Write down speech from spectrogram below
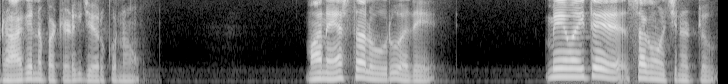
రాగిన పట్టడికి చేరుకున్నాం. మా నేస్తాల ఊరు అదే. మేమైతే సగం వచ్చినట్లు.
